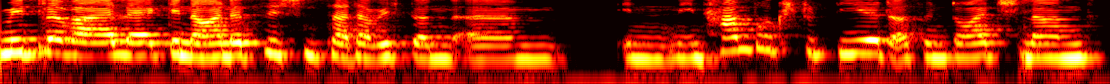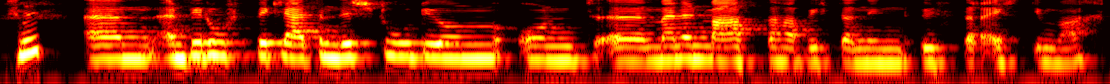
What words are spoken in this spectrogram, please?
mittlerweile, genau in der Zwischenzeit habe ich dann ähm, in, in Hamburg studiert, also in Deutschland, mhm. ähm, ein berufsbegleitendes Studium und äh, meinen Master habe ich dann in Österreich gemacht,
